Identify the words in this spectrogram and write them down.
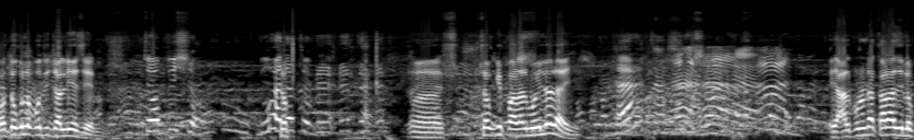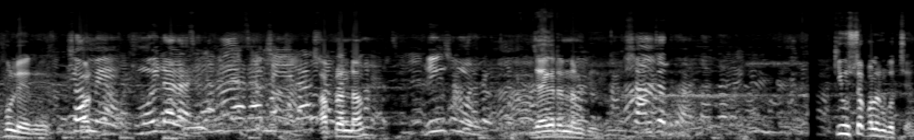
কতগুলো প্রদীপ জ্বালিয়েছেন? চব্বিশশো সব কি পাড়ার মহিলারাই? হ্যাঁ? এই আলপনাটা কারা দিল ফুলের? আপনার নাম? জায়গাটার নাম কি? শান্তদ কি উৎসব পালন করছেন?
